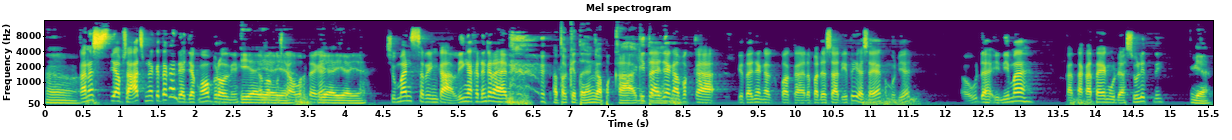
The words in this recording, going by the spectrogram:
nah. Karena setiap saat sebenarnya kita kan diajak ngobrol nih Iya sama iya Gusti iya. Allah teh kan. Iya iya iya. Cuman sering kali nggak kedengeran. Atau kitanya nggak peka gitu. kita aja ya. nggak peka kitanya nggak Dan pada saat itu ya saya kemudian oh, udah ini mah kata-kata yang udah sulit nih Iya.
